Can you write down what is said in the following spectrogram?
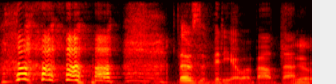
there's a video about that Yeah.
